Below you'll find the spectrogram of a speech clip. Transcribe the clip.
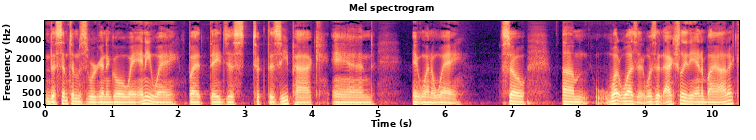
the symptoms were going to go away anyway, but they just took the Z-Pak and it went away. So, um, what was it? Was it actually the antibiotic,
